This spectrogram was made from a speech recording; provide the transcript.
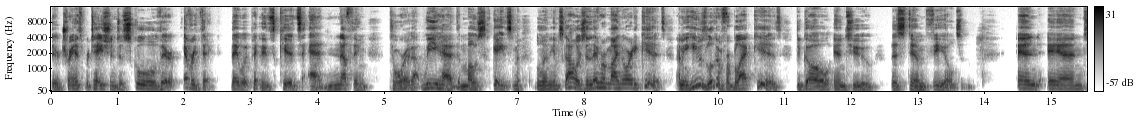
their transportation to school, their everything. They would pay these kids had nothing to worry about. We had the most Gates Millennium Scholars, and they were minority kids. I mean, he was looking for black kids to go into the STEM fields. And and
